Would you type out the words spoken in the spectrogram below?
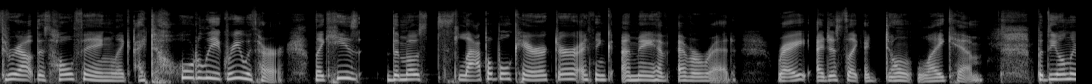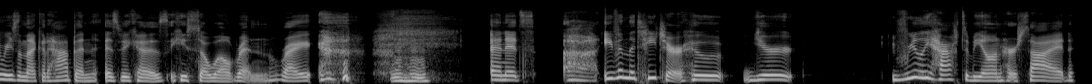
throughout this whole thing like I totally agree with her. Like he's the most slappable character I think I may have ever read, right? I just like, I don't like him. But the only reason that could happen is because he's so well written, right? mm-hmm. And it's uh, even the teacher who you're, you really have to be on her side,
